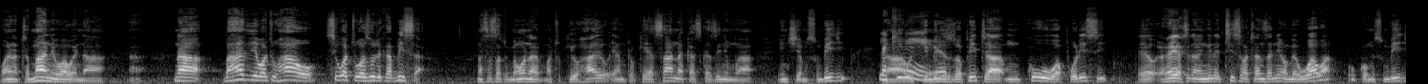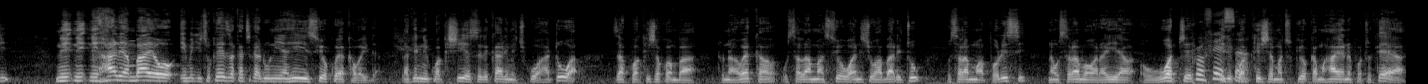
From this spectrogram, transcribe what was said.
wanatamani wawe na, na, na baadhi ya watu hao si watu wazuri kabisa, na sasa tumeona matukio hayo yanatokea sana kaskazini mwa nchi ya Msumbiji Lakini, na wiki mbili zilizopita mkuu wa polisi eh, raia tena wengine tisa wa Tanzania wameuawa huko Msumbiji. Ni, ni, ni hali ambayo imejitokeza katika dunia hii isiyokuwa ya kawaida, lakini nikuhakikishie serikali imechukua hatua za kuhakikisha kwamba tunaweka usalama, sio waandishi wa habari tu, usalama wa polisi na usalama wa raia wote, ili kuhakikisha matukio kama hayo yanapotokea,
